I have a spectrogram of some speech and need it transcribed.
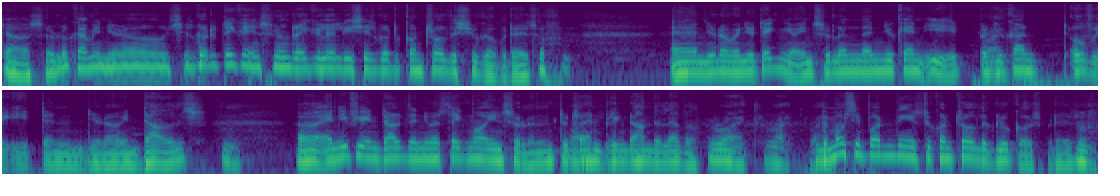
Yeah, so look, I mean, you know, she's got to take her insulin regularly. She's got to control the sugar, but it's of. And you know, when you're taking your insulin, then you can eat, but you can't overeat and you know indulge. Hmm. Uh, and if you indulge, then you must take more insulin to try and bring down the level. Right, right, right. The most important thing is to control the glucose, but it's of.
